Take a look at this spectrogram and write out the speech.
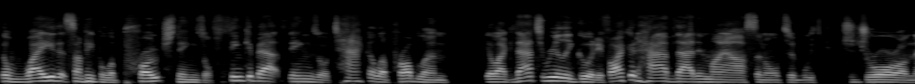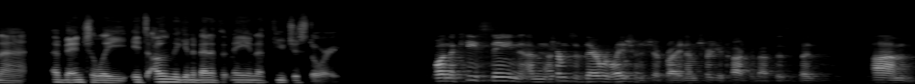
the way that some people approach things or think about things or tackle a problem you're like that's really good. If i could have that in my arsenal to with, to draw on that eventually it's only going to benefit me in a future story well, in the key scene, I mean, in terms of their relationship, right? And I'm sure you talked about this, but um,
